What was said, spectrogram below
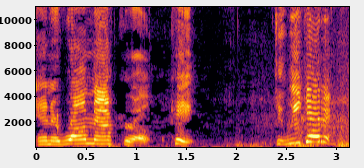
And a raw mackerel. Okay, did we get it?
